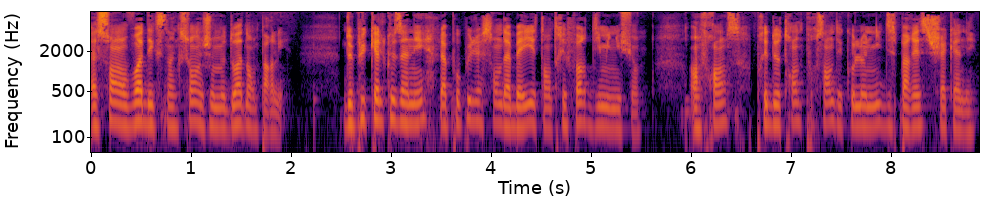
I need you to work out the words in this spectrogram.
Elles sont en voie d'extinction et je me dois d'en parler. Depuis quelques années, la population d'abeilles est en très forte diminution. En France, près de 30% des colonies disparaissent chaque année.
